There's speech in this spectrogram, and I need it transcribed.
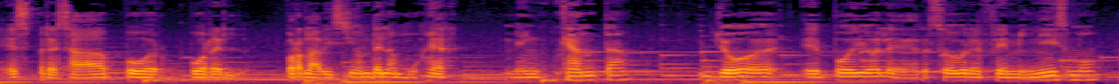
expresada por, por, el, por la visión de la mujer. Me encanta, yo he podido leer sobre feminismo,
